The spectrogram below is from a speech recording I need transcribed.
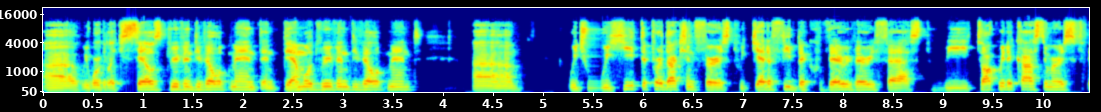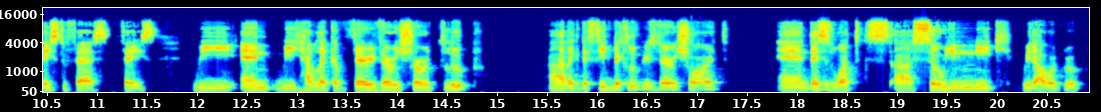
Uh, we work like sales-driven development and demo-driven development, uh, which we hit the production first. We get a feedback very, very fast. We talk with the customers face to face. Face. We and we have like a very, very short loop. Uh, like the feedback loop is very short, and this is what's uh, so unique with our group.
